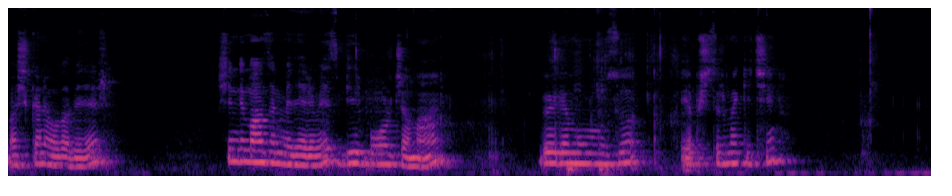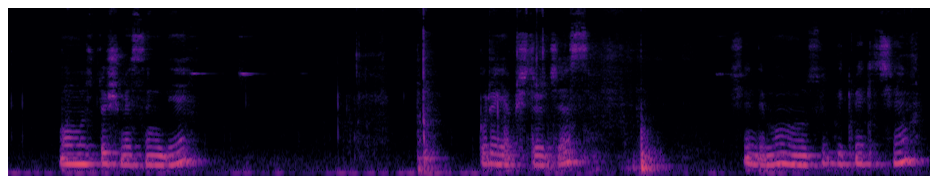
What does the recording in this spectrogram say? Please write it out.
başka ne olabilir? Şimdi malzemelerimiz bir borcama. Böyle mumumuzu yapıştırmak için mumumuz düşmesin diye buraya yapıştıracağız. Şimdi mumumuzu dikmek için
